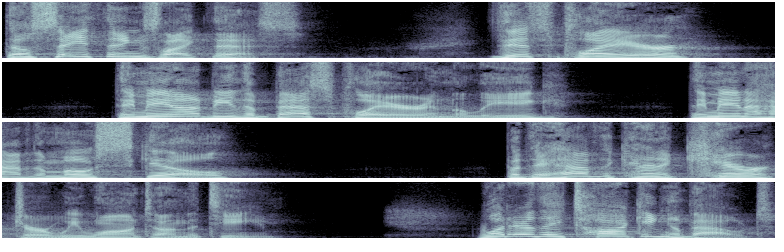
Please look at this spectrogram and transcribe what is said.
They'll say things like this. This player, they may not be the best player in the league. They may not have the most skill, but they have the kind of character we want on the team. What are they talking about?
